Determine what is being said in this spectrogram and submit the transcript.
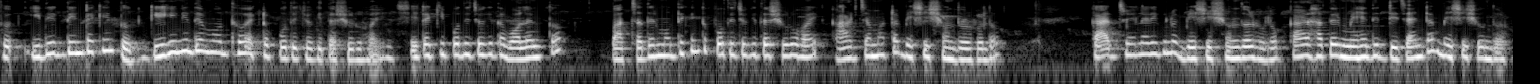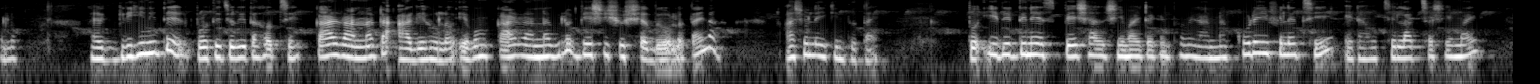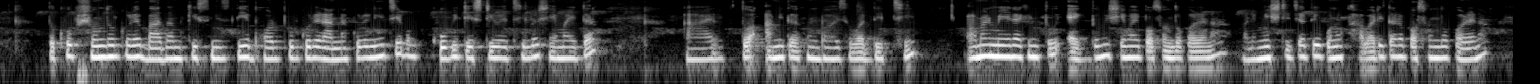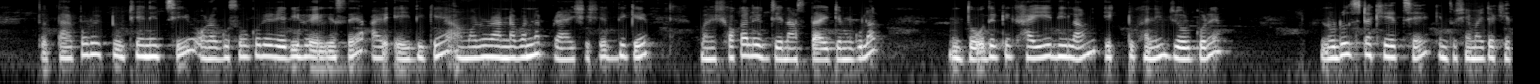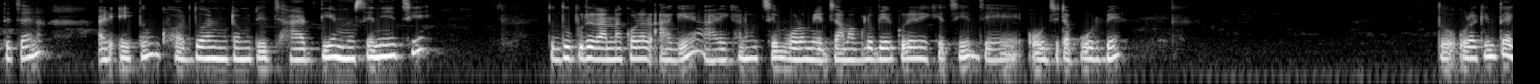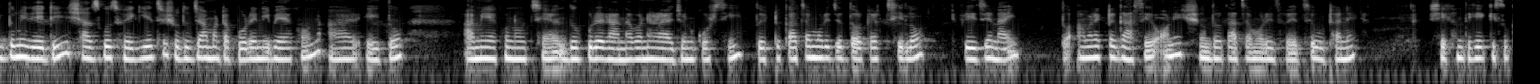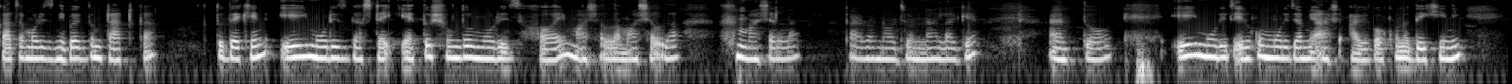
তো ঈদের দিনটা কিন্তু গৃহিণীদের মধ্যেও একটা প্রতিযোগিতা শুরু হয়। সেটা কি প্রতিযোগিতা বলেন তো? বাচ্চাদের মধ্যে কিন্তু প্রতিযোগিতা শুরু হয়, কার জামাটা বেশি সুন্দর হলো? কার জুয়েলারিগুলো বেশি সুন্দর হলো? কার হাতের মেহেদির ডিজাইনটা বেশি সুন্দর হলো? আর গৃহিণীদের প্রতিযোগিতা হচ্ছে, কার রান্নাটা আগে হলো এবং কার রান্নাগুলো বেশি সুস্বাদু হলো, তাই না? আসলেই কিন্তু তাই। তো ঈদের দিনে স্পেশাল সিমাইটা কিন্তু আমি রান্না করেই ফেলেছি। এটা হচ্ছে লাচ্ছা সিমাই। তো খুব সুন্দর করে বাদাম কিশমিশ দিয়ে ভরপুর করে রান্না করে নিয়েছি এবং খুবই টেস্টি হয়েছিল সেমাইটা। আর তো আমি তো এখন ভয়েস ওভার দিচ্ছি। আমার মেয়েরা কিন্তু একদমই সেমাই পছন্দ করে না। মানে মিষ্টি জাতীয় কোনো খাবারই তারা পছন্দ করে না। তো তারপরও একটু উঠিয়ে নিচ্ছি। ওরা গোসল করে রেডি হয়ে গেছে। আর এই দিকে আমারও রান্নাবান্না প্রায় শেষের দিকে। মানে সকালের যে নাস্তা আইটেমগুলো তো ওদেরকে খাইয়ে দিলাম একটুখানি, জোর করে। নুডলসটা খেয়েছে, কিন্তু সেমাইটা খেতে চায় না। আর এই তো ঘর দোয়ার মোটামুটি ঝাড় দিয়ে মুছে নিয়েছি। তো দুপুরে রান্না করার আগে, আর এখানে হচ্ছে বড় মেয়ের জামাগুলো বের করে রেখেছি, যে ও যেটা পরবে। তো ওরা কিন্তু একদমই রেডি সাজগোজ হয়ে গিয়েছে, শুধু জামাটা পরে নিবে এখন। আর এই তো আমি এখন হচ্ছে দুপুরে রান্নাবান্নার আয়োজন করছি। তো একটু কাঁচামরিচের দরকার ছিল, ফ্রিজে নাই। তো আমার একটা গাছে অনেক সুন্দর কাঁচামরিচ হয়েছে উঠানে। সেখান থেকে কিছু কাঁচামরিচ নিব, একদম টাটকা। তো দেখেন, এই মরিচ গাছটায় এত সুন্দর মরিচ হয় মাসাল্লাহ মাসাল্লাহ মাসাল্লাহ কারও নজর না লাগে। তো এই মরিচ, এরকম মরিচ আমি আগে কখনো দেখিনি।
